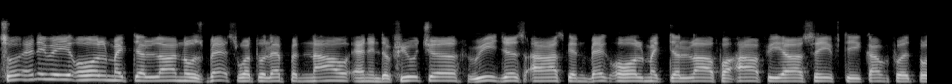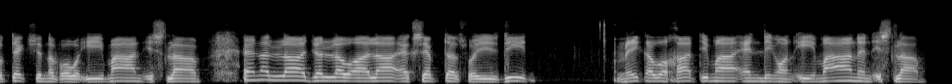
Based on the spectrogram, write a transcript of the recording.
So anyway, Almighty Allah knows best what will happen now and in the future. We just ask and beg Almighty Allah for afiyah, safety, comfort, protection of our iman, Islam, and Allah Allah Jalla wa ala accept us for his deed. Make our khatima ending on Iman and Islam.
